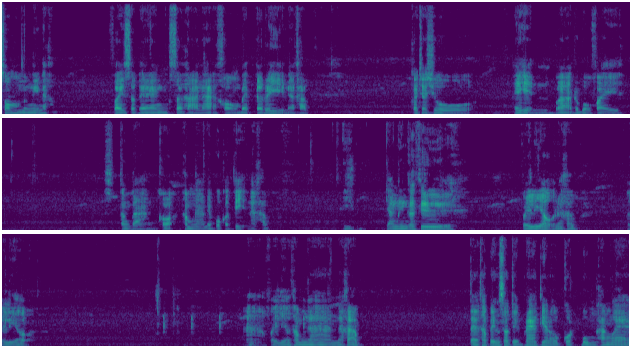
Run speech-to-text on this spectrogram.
ส้มๆตรงนี้นะครับ ไฟแสดงสถานะของแบตเตอรี่นะครับ ก็จะโชว์ให้เห็นว่าระบบไฟต่างๆ ก็ทำงานได้ปกตินะครับ อีกอย่างหนึ่งก็คือไฟเลี้ยวนะครับ ไฟเลี้ยวไฟเลี้ยวทำงานนะครับ แต่ถ้าเป็นสเต็ปแรกที่เรากดปุ่มครั้งแรก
